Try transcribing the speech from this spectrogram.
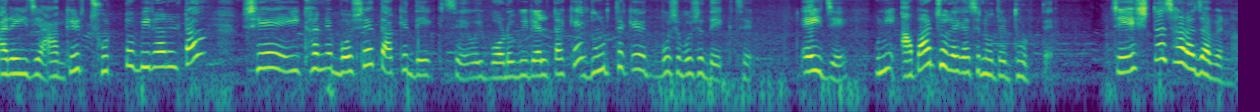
আর এই যে আগের ছোট্ট বিড়ালটা, সে এইখানে বসে তাকে দেখছে, ওই বড় বিড়ালটাকে দূর থেকে বসে বসে দেখছে। এই যে, উনি আবার চলে গেছেন ওদের ধরতে। চেষ্টা ছাড়া যাবে না।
